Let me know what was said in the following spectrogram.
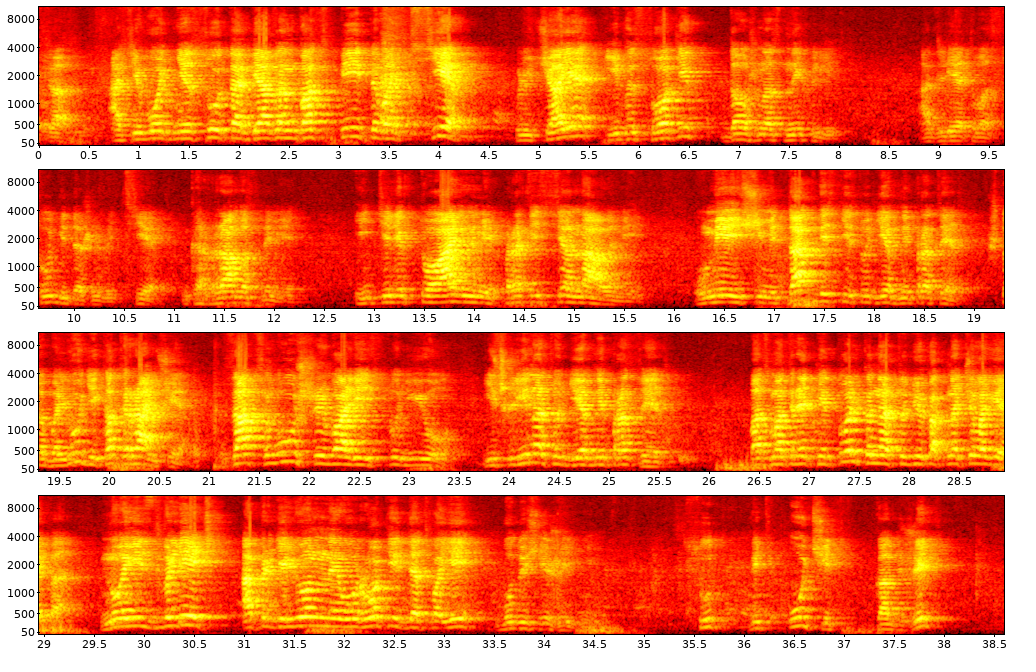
Да. А сегодня суд обязан воспитывать всех, включая и высоких должностных лиц. А для этого судьи должны быть все грамотными, интеллектуальными профессионалами, умеющими так вести судебный процесс, чтобы люди, как раньше, заслушивались судью и шли на судебный процесс. Посмотреть не только на судью, как на человека, но и извлечь определенные уроки для своей будущей жизни. Суд ведь учит, как жить,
